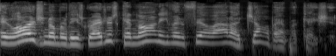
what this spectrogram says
A large number of these graduates cannot even fill out a job application.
